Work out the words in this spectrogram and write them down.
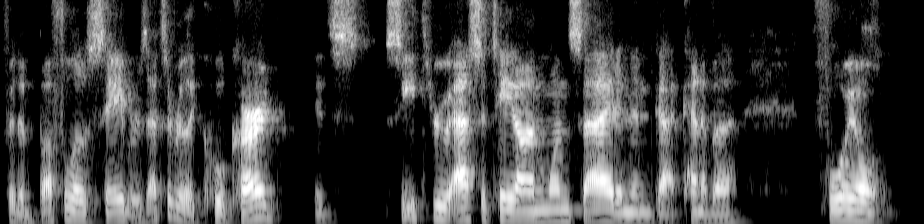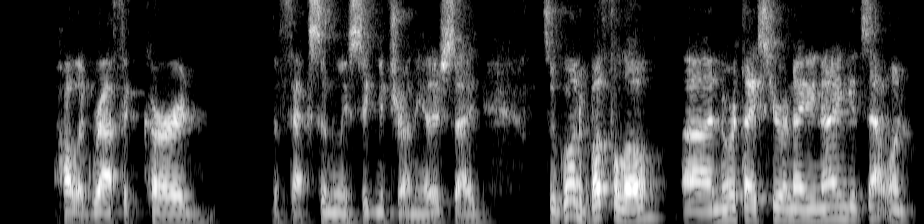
for the Buffalo Sabres. That's a really cool card. It's see-through acetate on one side and then got kind of a foil holographic card, the facsimile signature on the other side. So going to Buffalo, uh, North Ice Hero 99 gets that one.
